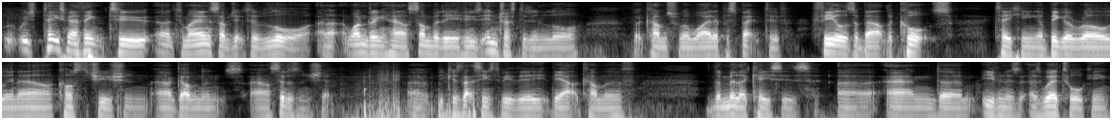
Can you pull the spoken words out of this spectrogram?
Which takes me, I think, to uh, to my own subject of law, and I'm wondering how somebody who's interested in law but comes from a wider perspective feels about the courts taking a bigger role in our constitution, our governance, our citizenship. Uh, because that seems to be the, the outcome of the Miller cases. Uh, and um, even as, as we're talking,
